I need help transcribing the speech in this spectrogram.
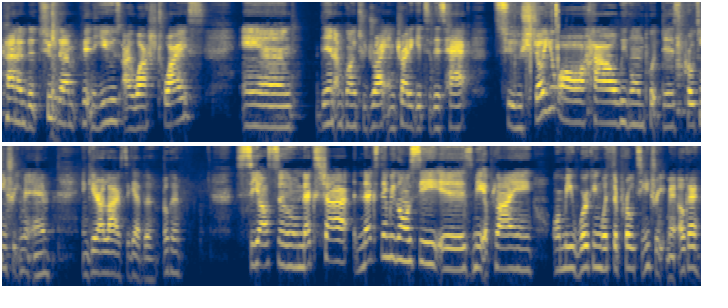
kind of the two that I'm fitting to use. I wash twice. And then I'm going to dry and try to get to this hack to show you all how we gonna put this protein treatment in and get our lives together okay? See y'all soon. Next shot next thing we gonna see is me applying or me working with the protein treatment okay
